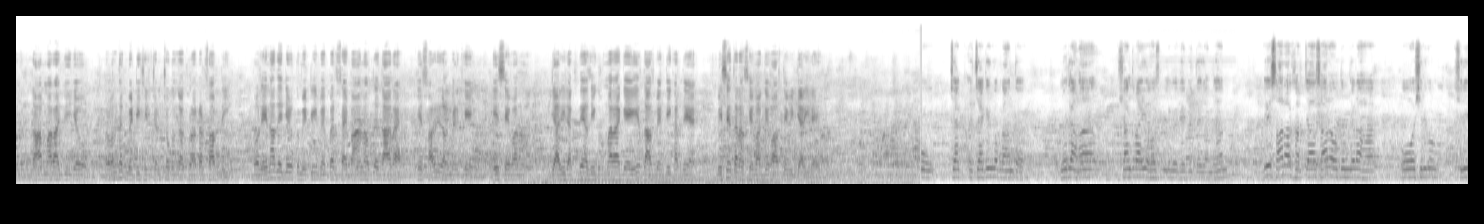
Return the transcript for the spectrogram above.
ਰਵਿਦਾਸ ਮਹਾਰਾਜ ਦੀ ਜੋ ਪ੍ਰਬੰਧਕ ਕਮੇਟੀ ਸ੍ਰੀ ਚਰਨ ਛੋਹ ਗੰਗਾ ਖੁਰਾਗੜ ਸਾਹਿਬ ਦੀ ਔਰ ਇਹਨਾਂ ਦੇ ਜਿਹੜੇ ਕਮੇਟੀ ਮੈਂਬਰ ਸਾਹਿਬਾਨ ਅਹੁਦੇਦਾਰ ਹੈ, ਇਹ ਸਾਰੇ ਰਲ ਮਿਲ ਕੇ ਇਹ ਸੇਵਾ ਨੂੰ ਜਾਰੀ ਰੱਖਦੇ ਹਾਂ। ਅਸੀਂ ਗੁਰੂ ਮਹਾਰਾਜ ਅੱਗੇ ਇਹ ਅਰਦਾਸ ਬੇਨਤੀ ਕਰਦੇ ਹਾਂ ਇਸੇ ਤਰ੍ਹਾਂ ਸੇਵਾ ਅੱਗੇ ਵਾਸਤੇ ਵੀ ਜਾਰੀ ਰਹੇ। ਚੈੱਕ, ਚੈਕਿੰਗ ਉਪਰੰਤ ਲੁਧਿਆਣਾ ਸ਼ੰਕਰਾਈ ਹਸਪੀਟਲ ਵਿਖੇ ਕੀਤੇ ਜਾਂਦੇ ਹਨ। ਇਹ ਸਾਰਾ ਖਰਚਾ, ਸਾਰਾ ਉਦਮ ਜਿਹੜਾ ਹੈ, ਉਹ ਸ਼੍ਰੀ ਗੁਰੂ, ਸ਼੍ਰੀ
